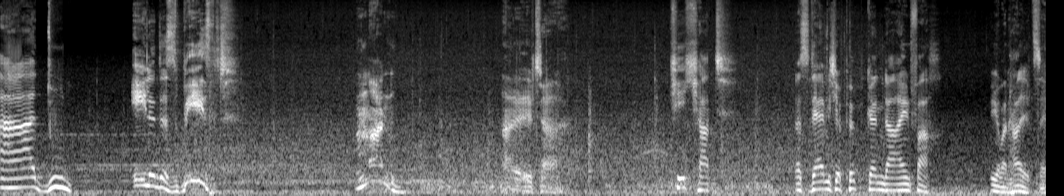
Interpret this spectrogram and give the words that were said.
Ah, du elendes Biest! Mann! Alter! Kichert das dämliche Püppchen da einfach über meinen Hals, ey.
